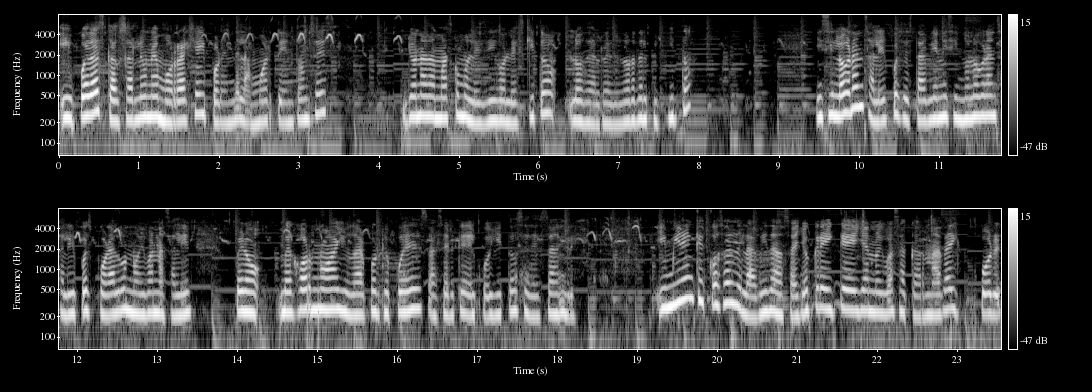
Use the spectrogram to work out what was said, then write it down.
y puedas causarle una hemorragia y por ende la muerte. Entonces, yo nada más como les digo, les quito lo de alrededor del piquito. Y si logran salir, pues está bien. Y si no logran salir, pues por algo no iban a salir. Pero mejor no ayudar porque puedes hacer que el pollito se desangre. Y miren qué cosas de la vida. O sea, yo creí que ella no iba a sacar nada. Y por,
